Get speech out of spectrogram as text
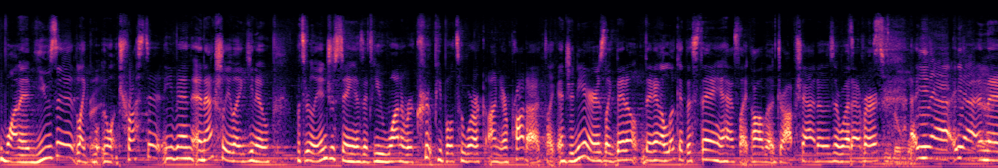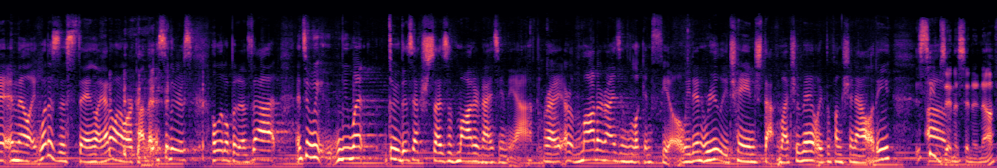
want to use it, like right. won't trust it even. And actually, like you know, what's really interesting is if you want to recruit people to work on your product, like engineers, like they don't, they're gonna look at this thing. It has like all the drop shadows or whatever. Uh, yeah, yeah, and they and they're like, what is this thing? Like I don't want to work on this. so there's a little bit of that. And so we we went through this exercise of modernizing the app, right, or modernizing the look and feel. We didn't really change that much of it, like the functionality. It seems um, innocent enough.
